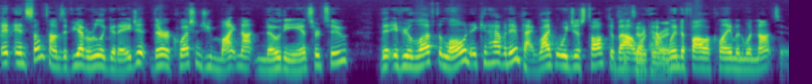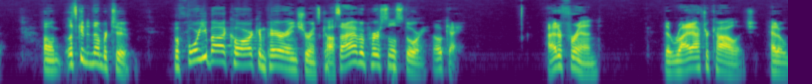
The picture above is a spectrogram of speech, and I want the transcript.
And, and sometimes if you have a really good agent, there are questions you might not know the answer to that if you're left alone, it can have an impact, like what we just talked about with how, right. when to file a claim and when not to. Um, let's get to number two. Before you buy a car, compare insurance costs. I have a personal story. Okay. I had a friend that right after college had a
